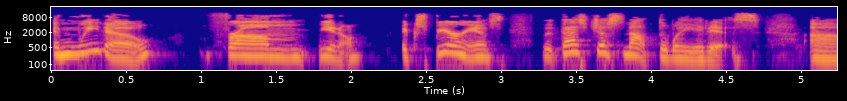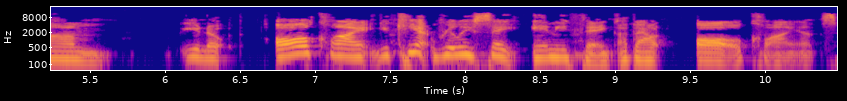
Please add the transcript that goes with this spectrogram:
And we know from you know experience that that's just not the way it is. Um you know all client you can't really say anything about all clients.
